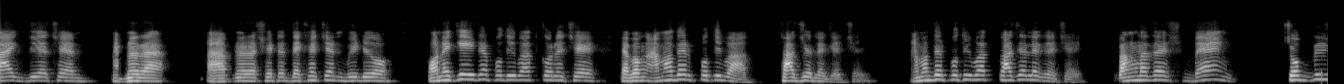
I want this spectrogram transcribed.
লাইক দিয়েছেন, আপনারা আপনারা সেটা দেখেছেন ভিডিও অনেকেই এটা প্রতিবাদ করেছে এবং আমাদের প্রতিবাদ কাজে লেগেছে। আমাদের প্রতিবাদ কাজে লেগেছে। বাংলাদেশ ব্যাংক চব্বিশ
